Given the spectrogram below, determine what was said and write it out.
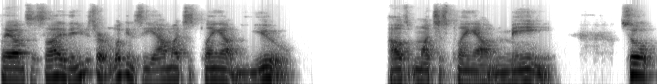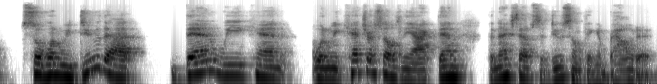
play out in society, then you can start looking to see how much is playing out in you, how much is playing out in me. So, so when we do that, then we can, when we catch ourselves in the act, then the next step is to do something about it.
